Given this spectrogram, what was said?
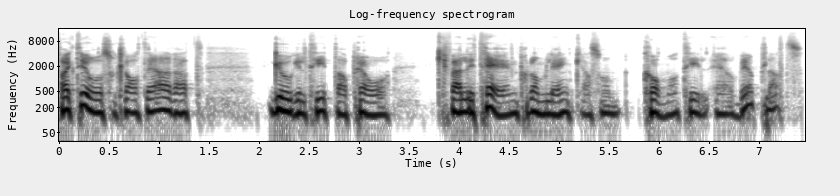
faktorer såklart det är att Google tittar på kvaliteten på de länkar som kommer till er webbplats.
